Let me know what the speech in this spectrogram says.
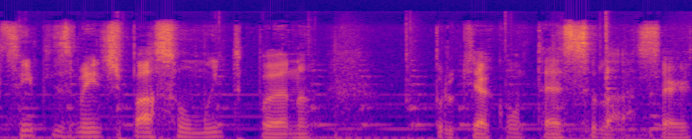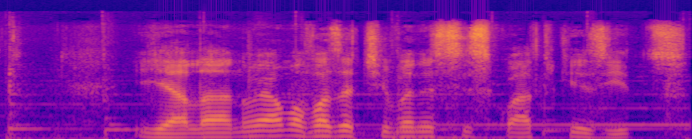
simplesmente passam muito pano pro que acontece lá, certo? E ela não é uma voz ativa nesses quatro quesitos.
